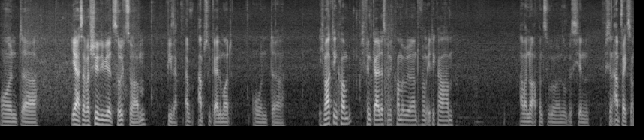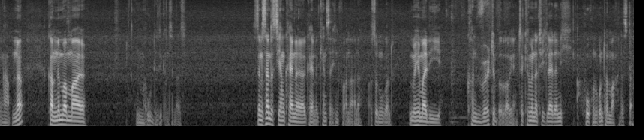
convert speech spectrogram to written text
Und äh, ja, ist einfach schön, die wieder zurück zu haben. Wie gesagt, absolut geile Mod. Und äh, ich mag den Kombi. Ich finde geil, dass wir eine Kombi-Variante vom ETK haben. Aber nur ab und zu, wenn wir so ein bisschen, bisschen Abwechslung haben, ne? Komm, nehmen wir mal. Nimm mal uh, der sieht ganz anders aus. Ist interessant, dass die haben keine, keine Kennzeichen vorne alle. Aus so einem Grund. Nehmen wir hier mal die Convertible-Variante. Können wir natürlich leider nicht hoch und runter machen, das Dach.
